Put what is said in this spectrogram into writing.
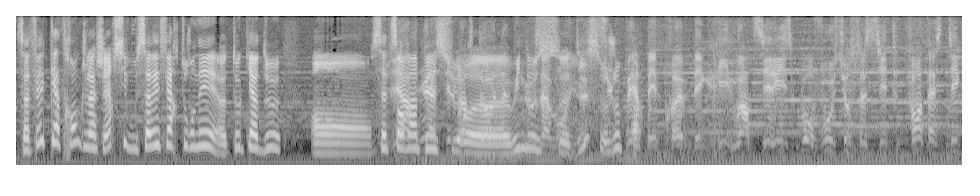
Ça fait 4 ans que je la cherche. Si vous savez faire tourner euh, Toka 2 en 720p sur euh, Windows 10, je prends. Superbe épreuve des Grid World Series pour vous sur ce site fantastique.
